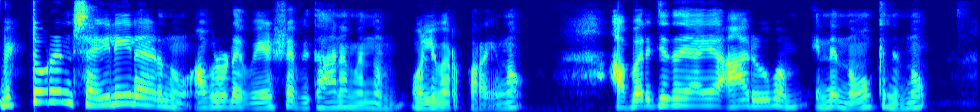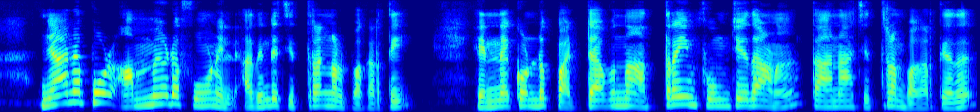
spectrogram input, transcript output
വിക്ടോറിയൻ ശൈലിയിലായിരുന്നു അവളുടെ വേഷവിധാനമെന്നും ഒലിവർ പറയുന്നു. അപരിചിതയായ ആ രൂപം എന്നെ നോക്കി നിന്നു. ഞാനപ്പോൾ അമ്മയുടെ ഫോണിൽ അതിന്റെ ചിത്രങ്ങൾ പകർത്തി. എന്നെ കൊണ്ട് പറ്റാവുന്ന അത്രയും ഫൂം ചെയ്താണ് താൻ ആ ചിത്രം പകർത്തിയത്.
